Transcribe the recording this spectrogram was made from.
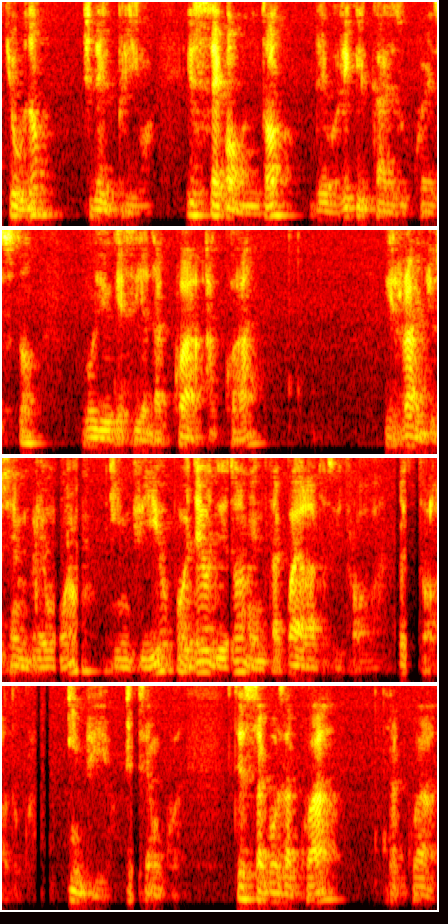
Chiudo ed è il primo. Il secondo, devo ricliccare su questo, voglio che sia da qua a qua, il raggio sempre 1, invio, poi devo dire solamente da quale lato si trova, questo lato qua, invio, e siamo qua. Stessa cosa qua, da qua,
